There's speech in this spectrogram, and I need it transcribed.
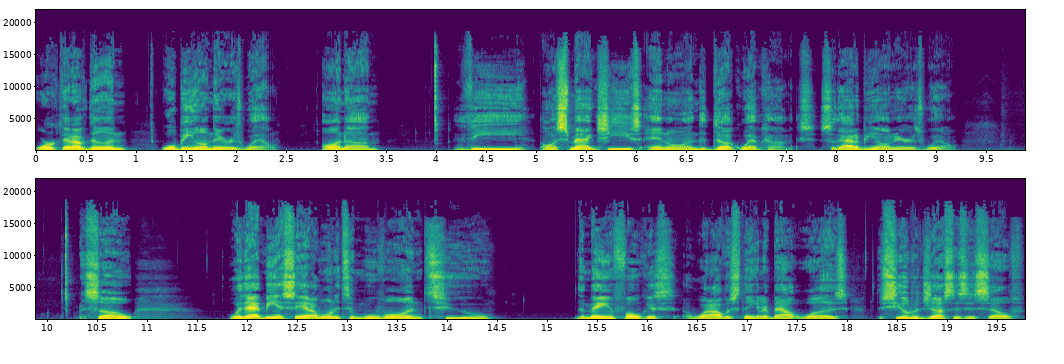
work that I've done will be on there as well on um, the on Smack Jeeves and on the Duck web comics. So that'll be on there as well. So with that being said, I wanted to move on to the main focus of what I was thinking about was the Shield of Justice itself,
